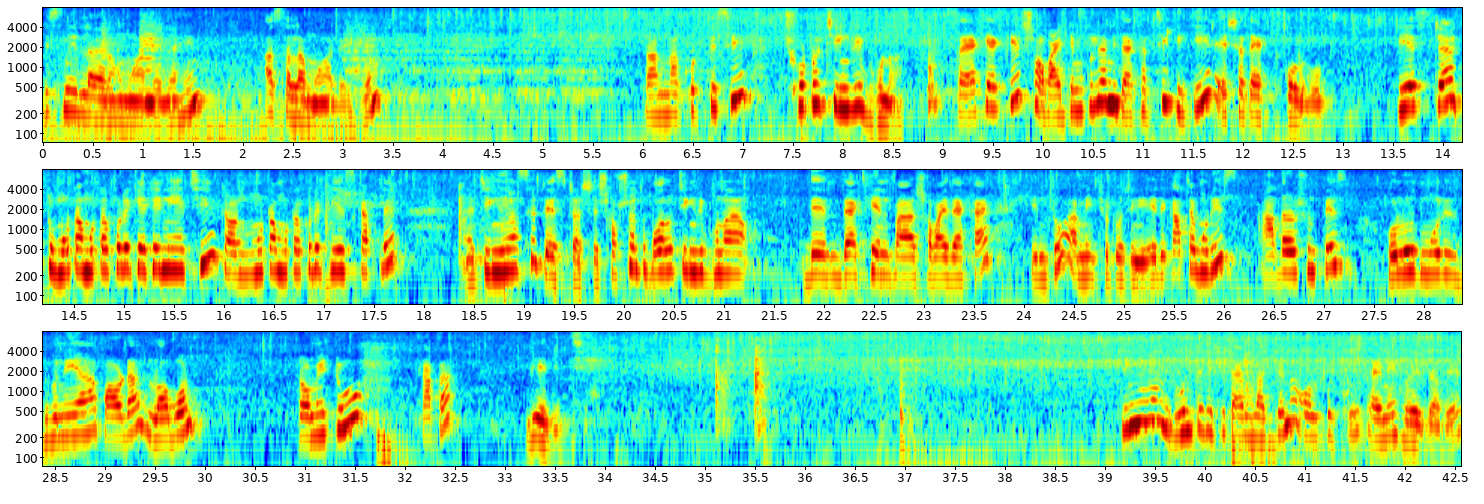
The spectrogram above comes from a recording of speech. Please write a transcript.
বিসমিল্লাহ রহমান রাহিম। আসসালামু আলাইকুম। রান্না করতেছি ছোট চিংড়ি ভোনা। তা একে একে সব আইটেমগুলো আমি দেখাচ্ছি কী কী এর সাথে অ্যাড করব। পেঁয়াজটা একটু মোটা মোটা করে কেটে নিয়েছি, কারণ মোটা মোটা করে পেঁয়াজ কাটলে চিংড়ি মাছের টেস্ট আসে। সবসময় তো বড় চিংড়ি ভোনা দেখেন বা সবাই দেখায়, কিন্তু আমি ছোট চিংড়ি, এতে কাঁচামরিচ, আদা রসুন পেস্ট হলুদ, মরিচ, ধনিয়া পাউডার, লবণ, টমেটো, কাটা দিয়ে দিচ্ছি। চিংড়ি মাছ ভুনতে বেশি টাইম লাগবে না, অল্প একটু টাইমে হয়ে যাবে।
